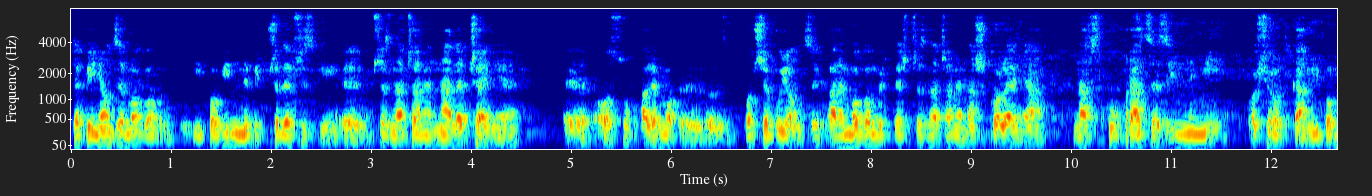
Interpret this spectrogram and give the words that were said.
Te pieniądze mogą i powinny być przede wszystkim przeznaczane na leczenie osób ale, potrzebujących, ale mogą być też przeznaczane na szkolenia, na współpracę z innymi ośrodkami, bo,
